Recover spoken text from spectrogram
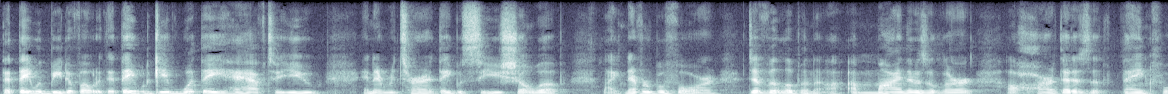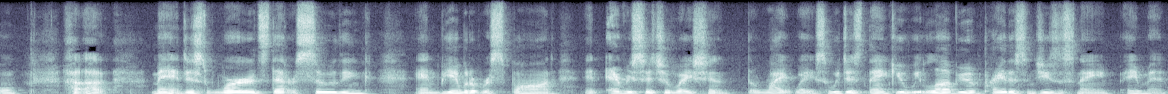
that they would be devoted, that they would give what they have to you, and in return, they would see you show up like never before, developing a, a mind that is alert, a heart that is thankful, uh, man, just words that are soothing, and be able to respond in every situation the right way. So we just thank you, we love you, and pray this in Jesus' name. Amen.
